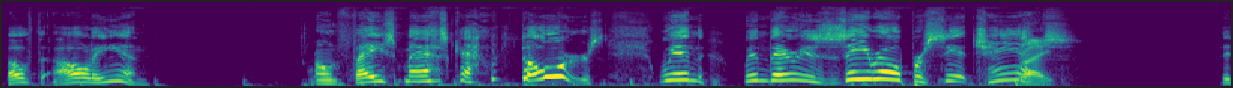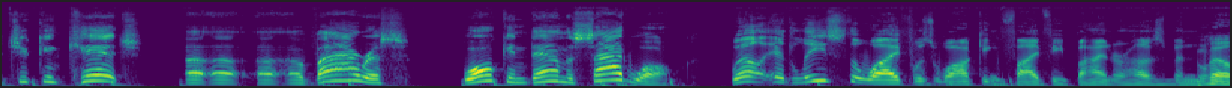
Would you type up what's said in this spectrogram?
both all in on face mask outdoors when when there is zero percent chance Right. that you can catch a, a, a, a virus walking down the sidewalk. Well, at least the wife was walking five feet behind her husband. Well-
